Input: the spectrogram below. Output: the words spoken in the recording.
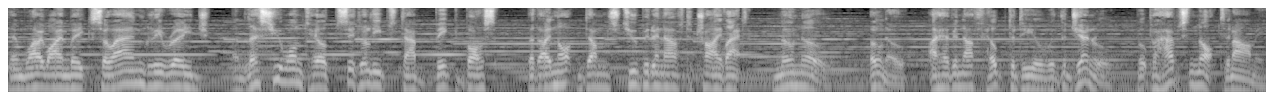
Then why why make so angry rage, unless you want help sit a leap stab big boss, but I not dumb stupid enough to try that, no no. Oh no, I have enough help to deal with the general, but perhaps not an army.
